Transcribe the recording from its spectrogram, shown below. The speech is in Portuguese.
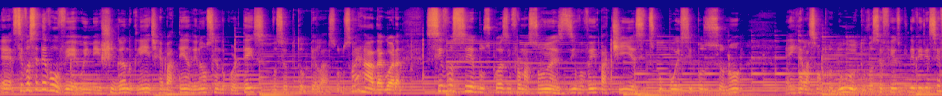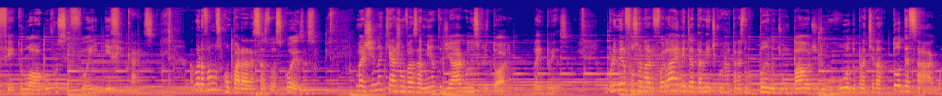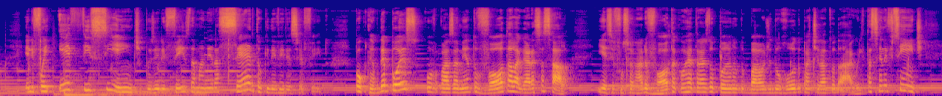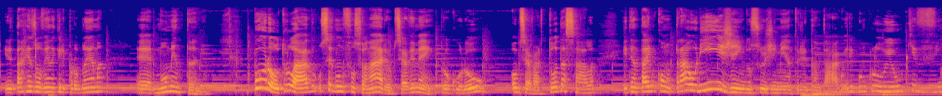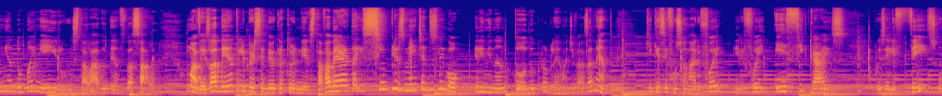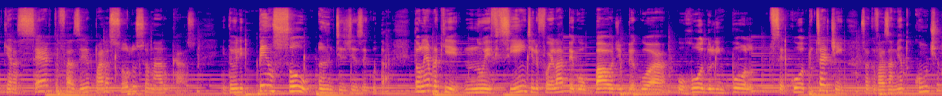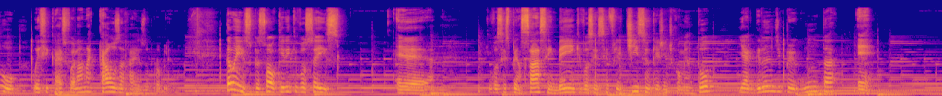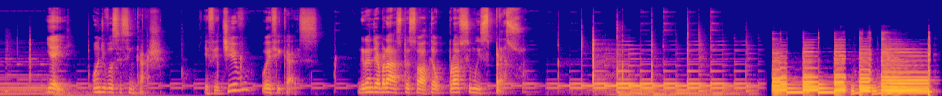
É, se você devolver o e-mail xingando o cliente, rebatendo e não sendo cortês, você optou pela solução errada. Agora, se você buscou as informações, desenvolveu empatia, se desculpou e se posicionou em relação ao produto, você fez o que deveria ser feito. Logo, você foi eficaz. Agora, vamos comparar essas duas coisas? Imagina que haja um vazamento de água no escritório da empresa. O primeiro funcionário foi lá e imediatamente correu atrás de um pano, de um balde, de um rodo para tirar toda essa água. Ele foi eficiente, pois ele fez da maneira certa o que deveria ser feito. Pouco tempo depois, o vazamento volta a alagar essa sala. E esse funcionário volta a correr atrás do pano, do balde, do rodo para tirar toda a água. Ele está sendo eficiente, ele está resolvendo aquele problema é, momentâneo. Por outro lado, o segundo funcionário, observe bem, procurou observar toda a sala e tentar encontrar a origem do surgimento de tanta água. Ele concluiu que vinha do banheiro instalado dentro da sala. Uma vez lá dentro, ele percebeu que a torneira estava aberta e simplesmente a desligou, eliminando todo o problema de vazamento. O que, que esse funcionário foi? Ele foi eficaz, pois ele fez o que era certo fazer para solucionar o caso. Então ele pensou antes de executar. Então lembra que no eficiente ele foi lá, pegou o balde, pegou a, o rodo, limpou, secou, tudo certinho. Só que o vazamento continuou. O eficaz foi lá na causa raiz do problema. Então é isso, pessoal. queria que vocês é, que vocês pensassem bem, que vocês refletissem o que a gente comentou. E a grande pergunta é: e aí, onde você se encaixa? Efetivo ou eficaz? Grande abraço, pessoal. Até o próximo Expresso.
